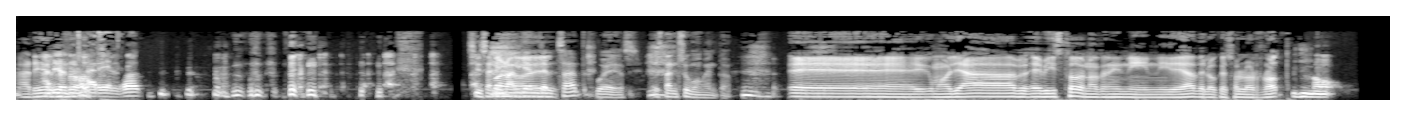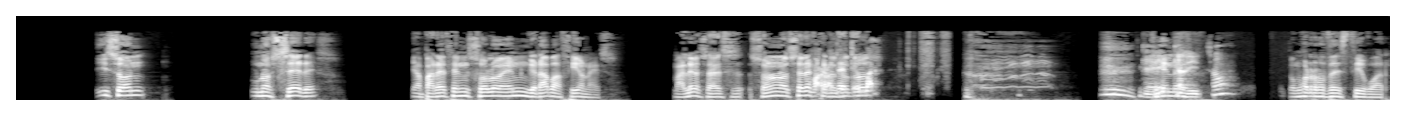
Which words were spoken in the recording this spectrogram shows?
Ariel, Ariel Rod. Rod. Ariel Rod. Si se anima Bueno, alguien del chat, pues está en su momento. Eh, como ya he visto, no tenéis ni, ni idea de lo que son los ROT. No. Y son unos seres que aparecen solo en grabaciones. ¿Vale? O sea, es- son unos seres que Como nosotros... ¿Qué? ¿Qué no- ha dicho? como Rod Stewart.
